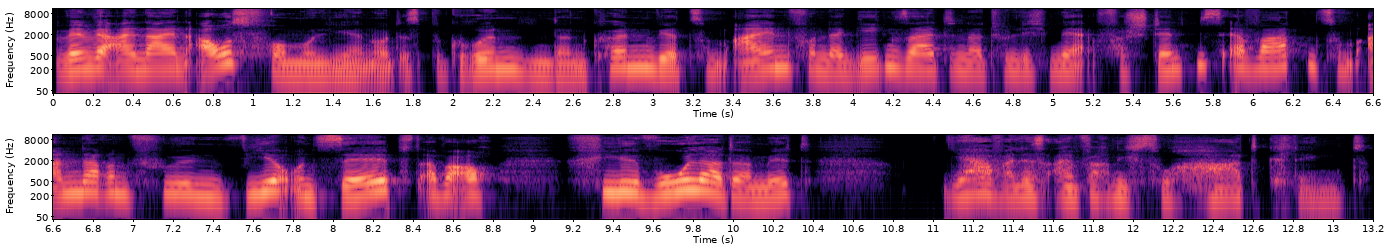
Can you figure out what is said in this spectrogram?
wenn wir ein Nein ausformulieren und es begründen, dann können wir zum einen von der Gegenseite natürlich mehr Verständnis erwarten, zum anderen fühlen wir uns selbst aber auch viel wohler damit, ja, weil es einfach nicht so hart klingt.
